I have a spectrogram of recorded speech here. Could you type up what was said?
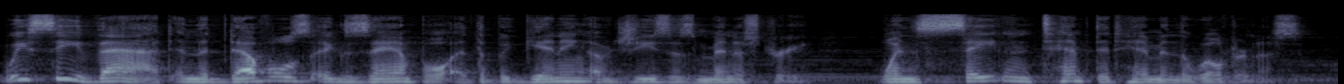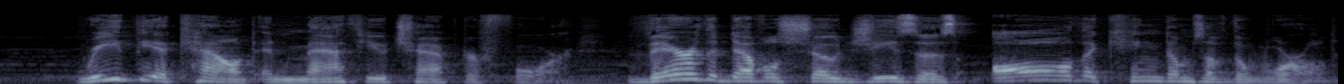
We see that in the devil's example at the beginning of Jesus' ministry when Satan tempted him in the wilderness. Read the account in Matthew chapter 4. There, the devil showed Jesus all the kingdoms of the world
